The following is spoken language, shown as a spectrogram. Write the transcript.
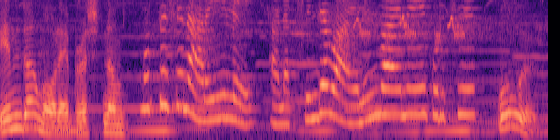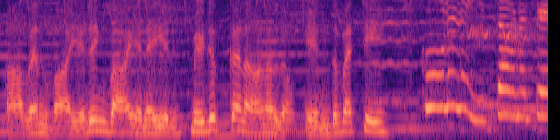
എന്താ മോളെ പ്രശ്നം? അലക്സിന്റെ വയലിൻ വായനയെ കുറിച്ച് ഓ അവൻ വയലിൻ വായനയിൽ മിടുക്കനാണല്ലോ. എന്തു പറ്റി? സ്കൂളിലെ ഇത്തവണത്തെ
